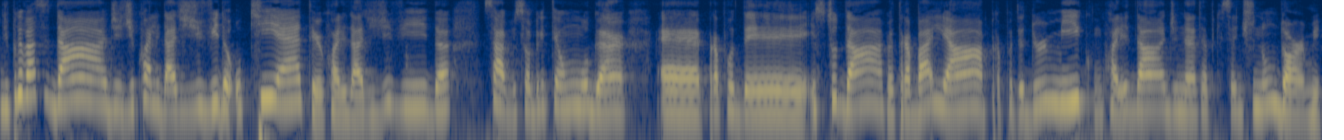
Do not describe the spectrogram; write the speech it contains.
de privacidade, de qualidade de vida, o que é ter qualidade de vida, sabe? Sobre ter um lugar é, para poder estudar, para trabalhar, para poder dormir com qualidade, né? Até porque se a gente não dorme,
